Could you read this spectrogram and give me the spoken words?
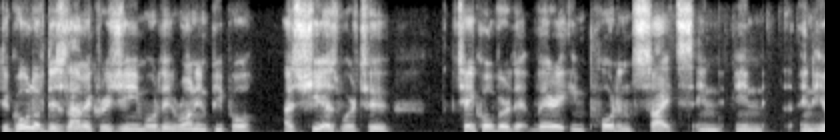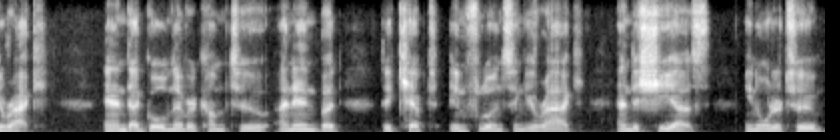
the goal of the Islamic regime or the Iranian people as Shias were to take over the very important sites in, in, in Iraq. And that goal never come to an end, but they kept influencing Iraq and the Shias in order to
